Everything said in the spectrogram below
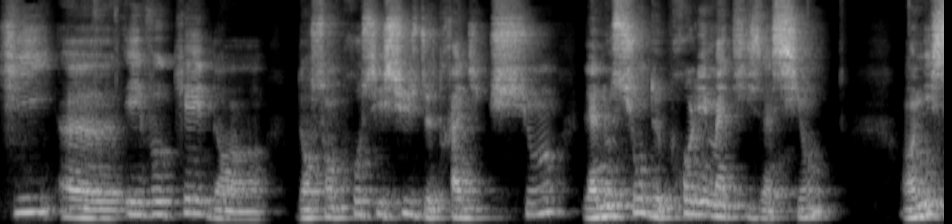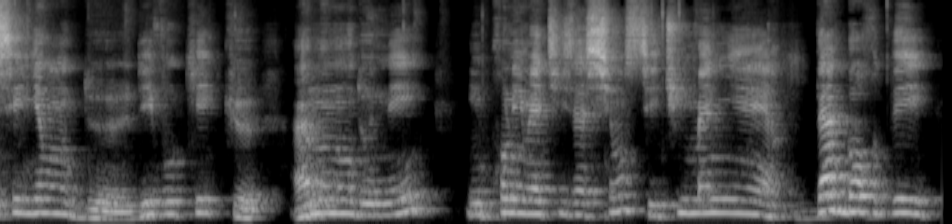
qui évoquait dans, dans son processus de traduction la notion de problématisation, en essayant d'évoquer que un moment donné, une problématisation, c'est une manière d'aborder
